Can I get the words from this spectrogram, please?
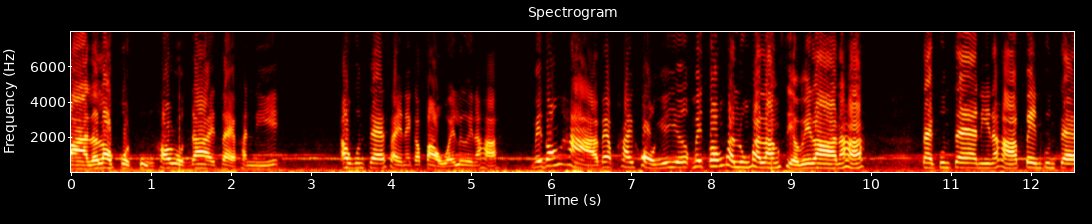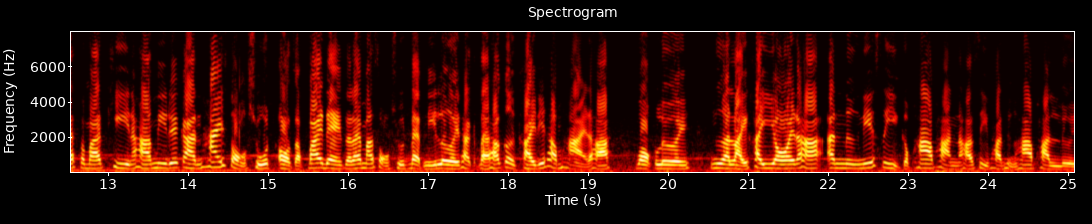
มาแล้วเรากดปุ่มเข้ารถได้ แต่คันนี้ เอากุญแจใส่ในกระเป๋าไว้เลยนะคะ ไม่ต้องหาแบบคลายของเยอะๆ ไม่ต้องพลุงพลังเสียเวลานะคะ แต่กุญแจนี้นะคะ เป็นกุญแจสมาร์ทคีย์นะคะ มีด้วยกันให้ 2 ชุดออกจากป้ายแดงจะได้มา 2 ชุดแบบนี้เลยแต่ถ้าเกิดใครที่ทำหายนะคะ บอกเลยเหงื่อไหลใครย้อยนะคะ อันหนึงนี่ 4 กับ 5,000 นะคะ 4,000 ถึง 5,000 เลย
